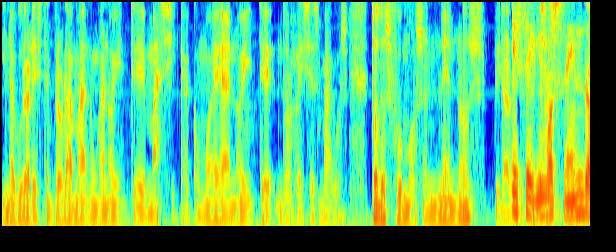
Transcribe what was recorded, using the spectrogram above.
inaugurar este programa nunha noite máxica como é a noite dos Reis Magos. Todos fomos nenos, Pilar. E seguimos fuches, sendo.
